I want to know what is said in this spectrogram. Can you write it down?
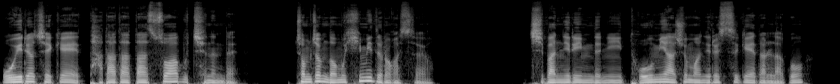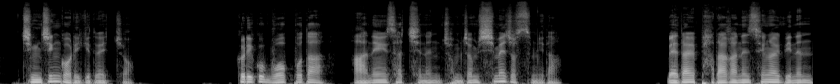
오히려 제게 다다다다 쏘아붙이는데 점점 너무 힘이 들어갔어요. 집안일이 힘드니 도우미 아주머니를 쓰게 해달라고 징징거리기도 했죠. 그리고 무엇보다 아내의 사치는 점점 심해졌습니다. 매달 받아가는 생활비는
